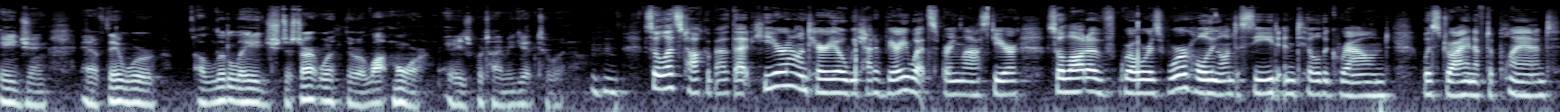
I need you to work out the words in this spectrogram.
aging. And if they were a little age to start with, they're a lot more age by the time you get to it. Mm-hmm. So let's talk about that. Here in Ontario, we had a very wet spring last year, so a lot of growers were holding on to seed until the ground was dry enough to plant.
